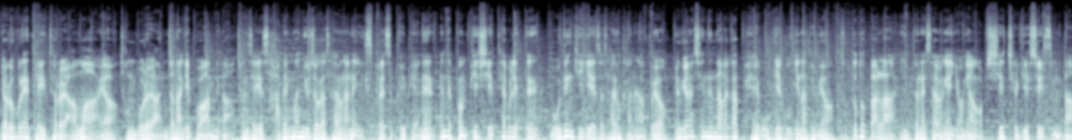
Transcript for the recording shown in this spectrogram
여러분의 데이터를 암호화하여 정보를 안전하게 보호합니다. 전 세계 400만 유저가 사용하는 익스프레스 VPN은 핸드폰, PC, 태블릿 등 모든 기기에서 사용 가능하고요. 연결할 수 있는 나라가 105개국이나 되며 속도도 빨라 인터넷 사용에 영향 없이 즐길 수 있습니다.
